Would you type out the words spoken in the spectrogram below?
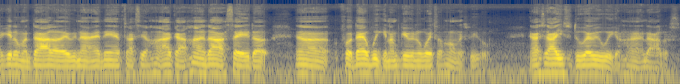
I get them a dollar every now and then. After I see, I got hundred dollars saved up uh, for that week, and I'm giving away to homeless people. That's what I used to do every week, a hundred dollars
